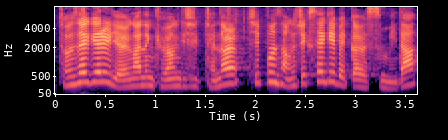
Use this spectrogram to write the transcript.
전 세계를 여행하는 교양 지식 채널 10분 상식 세계백과였습니다.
